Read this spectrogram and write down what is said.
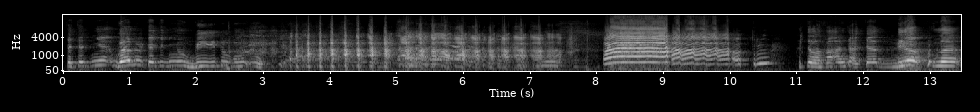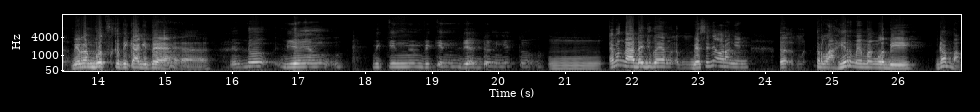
cacatnya baru cacatnya ubi itu Terus kecelakaan cacat dia pernah direnggut seketika gitu ya. itu dia yang bikin bikin dia down gitu. Hmm, emang nggak ada juga yang biasanya orang yang eh, terlahir memang lebih gampang.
